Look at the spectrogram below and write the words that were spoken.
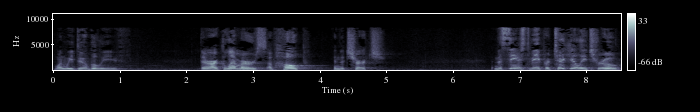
when we do believe. There are glimmers of hope in the church. And this seems to be particularly true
